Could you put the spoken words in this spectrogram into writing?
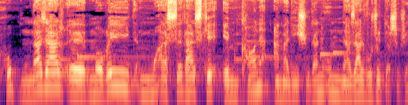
خب نظر موقعی مؤثر هست که امکان عملی شدن اون نظر وجود داشته باشه.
